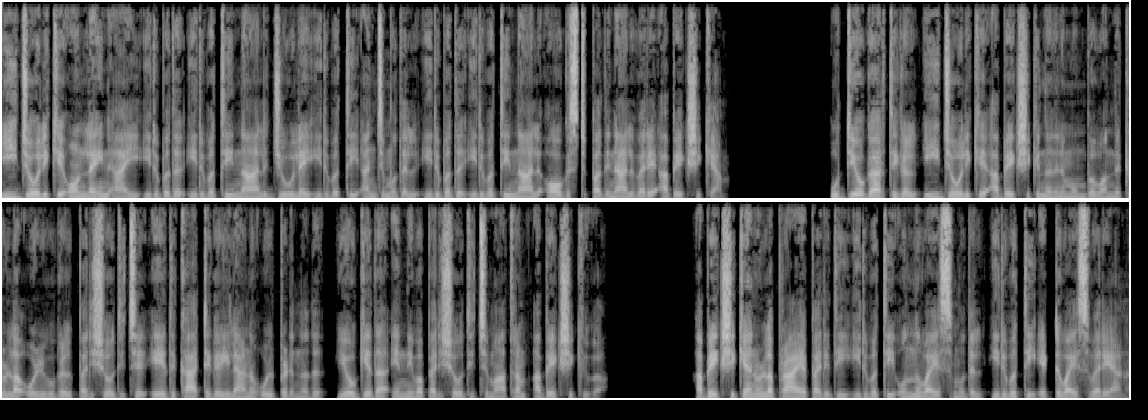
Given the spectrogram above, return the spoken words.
ഈ ജോലിക്ക് ഓൺലൈൻ ആയി ഇരുപത് ഇരുപത്തിനാല് ജൂലൈ ഇരുപത്തി അഞ്ച് മുതൽ ഇരുപത് ഇരുപത്തിനാല് ഓഗസ്റ്റ് പതിനാല് വരെ അപേക്ഷിക്കാം. ഉദ്യോഗാർത്ഥികൾ ഈ ജോലിക്ക് അപേക്ഷിക്കുന്നതിന് മുമ്പ് വന്നിട്ടുള്ള ഒഴിവുകൾ പരിശോധിച്ച് ഏത് കാറ്റഗറിയിലാണ് ഉൾപ്പെടുന്നത് യോഗ്യത എന്നിവ പരിശോധിച്ച് മാത്രം അപേക്ഷിക്കുക. അപേക്ഷിക്കാനുള്ള പ്രായപരിധി ഇരുപത്തിയൊന്ന് വയസ്സ് മുതൽ ഇരുപത്തിയെട്ട് വയസ്സ് വരെയാണ്.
